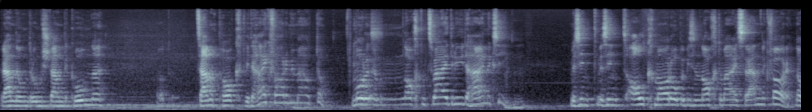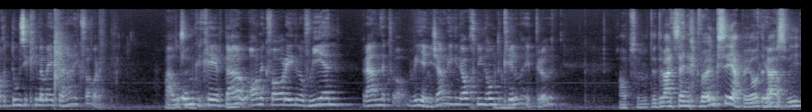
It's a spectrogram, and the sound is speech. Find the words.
Rennen unter Umständen gewonnen, zusammengepackt, wieder heimgefahren mit dem Auto. Morgen, ähm, Nacht um zwei, drei daheim gewesen. Mhm. Wir sind, wir sind in Alkmaar oben bis um Nacht um eins Rennen gefahren, nachher 1000 Kilometer heimgefahren. Auch umgekehrt Ja. auch, angefahren irgendwo auf Wien, Rennen gefahren. Wien ist auch irgendwie 800, 900 Kilometer, oder? Absolut. Dann wäre es eigentlich gewöhnt gewesen, eben, ja. Dann Ja. wie...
